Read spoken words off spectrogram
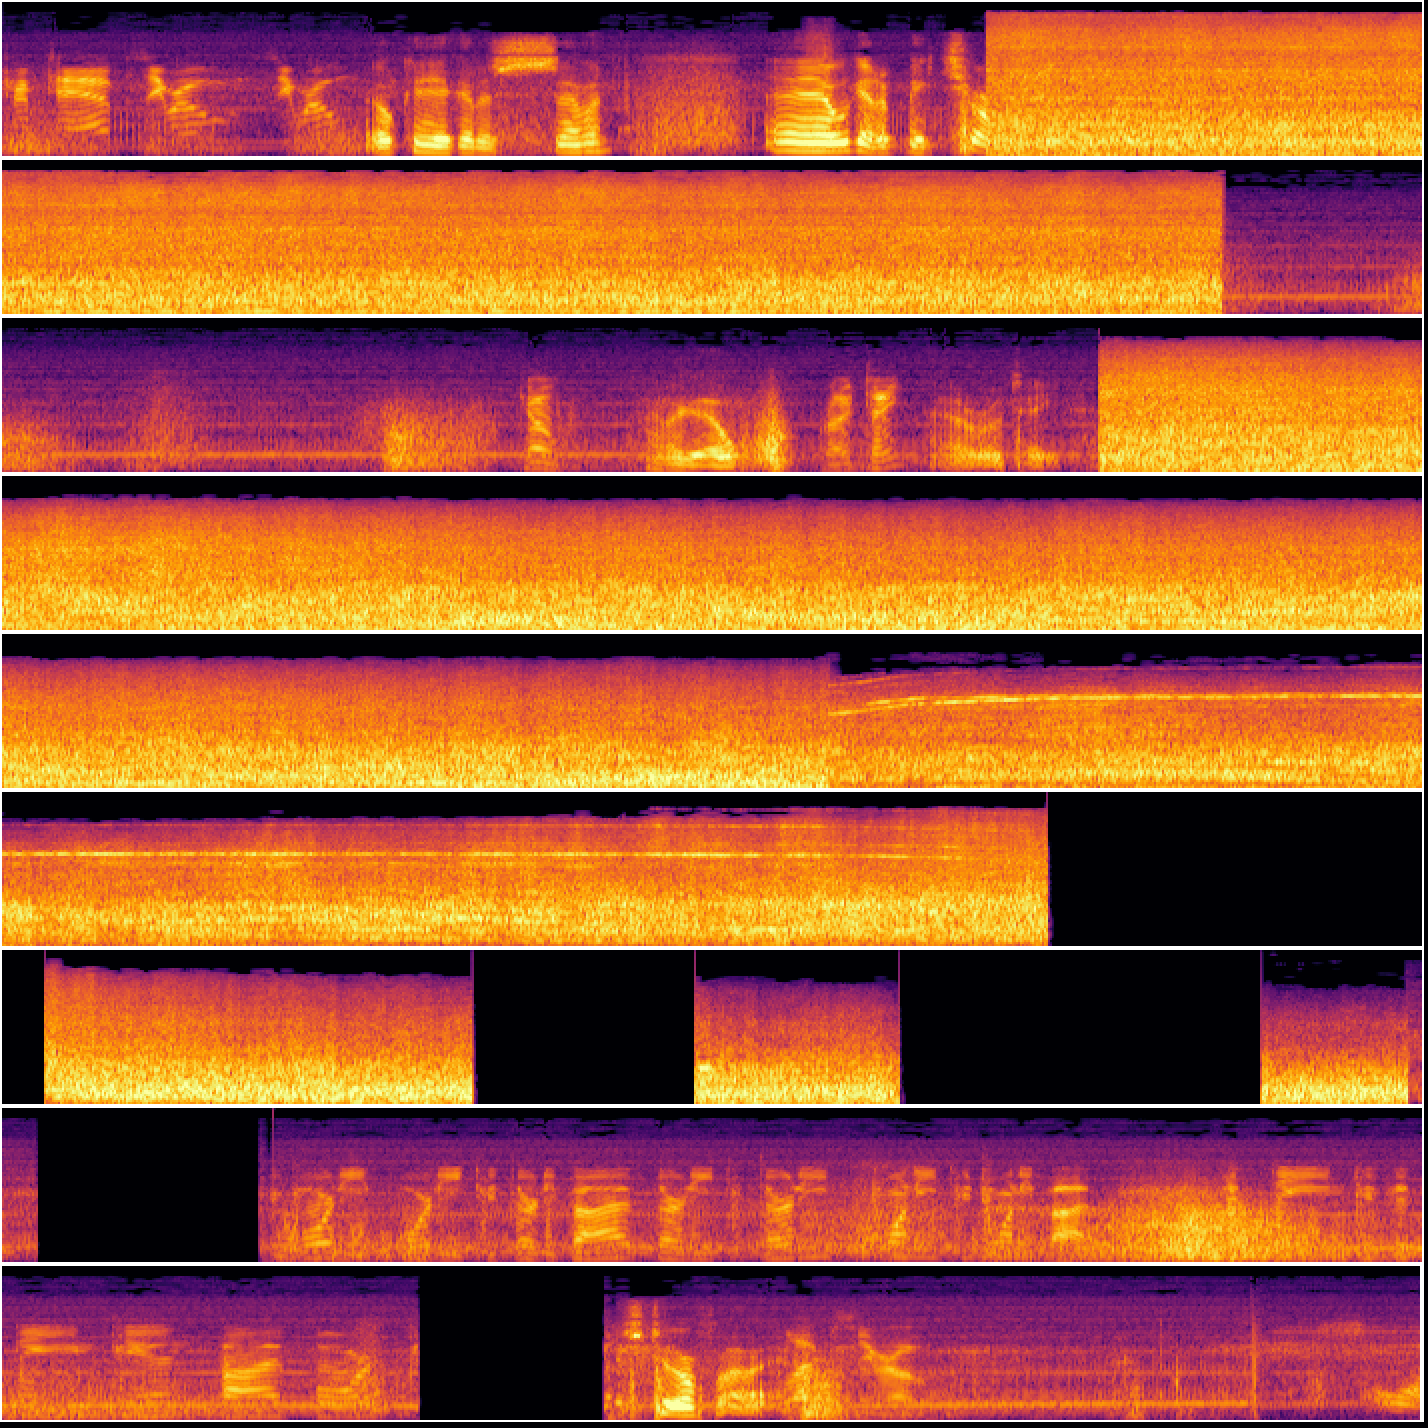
Trim tab, zero, zero. Okay, I got a seven. Uh, we got a big chart. 40, 40 to 35, 30 to 30, 20 to 25, 15 to 15, 10, 5, 4, Still oh five. left 0. 4,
